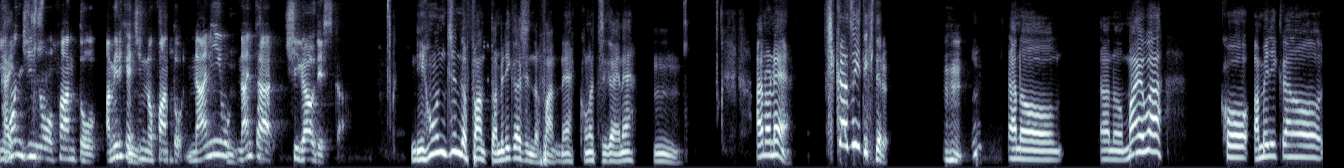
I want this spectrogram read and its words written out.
日本人のファンとアメリカ人のファンと何,、うん、何か違うですか？日本人のファンとアメリカ人のファンね、この違いね。うん。あのね、近づいてきてる。うん、あの、あの前はこうアメリカの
